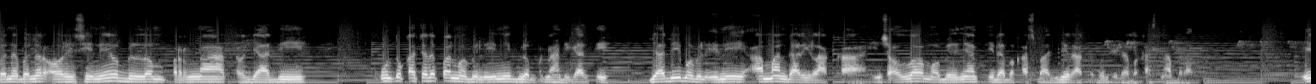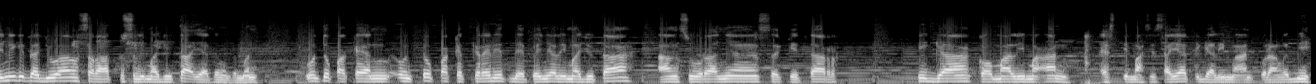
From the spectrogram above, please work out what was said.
benar-benar orisinil belum pernah terjadi. Untuk kaca depan mobil ini belum pernah diganti. Jadi mobil ini aman dari laka. Insya Allah mobilnya tidak bekas banjir ataupun tidak bekas nabrak ini kita jual 105 juta ya teman-teman. Untuk pakaian untuk paket kredit DP-nya 5 juta angsurannya sekitar 3,5an estimasi saya 35an kurang lebih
